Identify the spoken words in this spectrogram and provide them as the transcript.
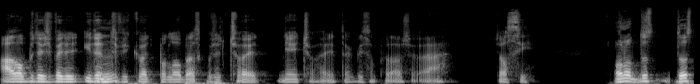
Alebo budeš vedieť identifikovať hmm. podľa obrázku, že čo je niečo, hej, tak by som povedal, že ah, čo si. Ono dosť, dosť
